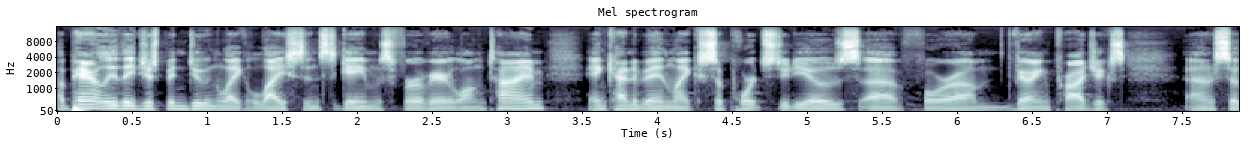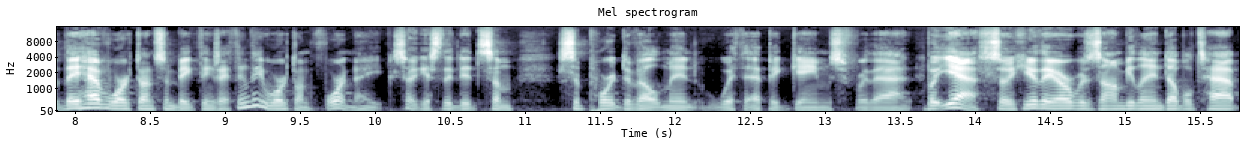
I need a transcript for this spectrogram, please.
Apparently, they just been doing like licensed games for a very long time and kind of been like support studios uh, for um, varying projects Um, so they have worked on some big things. I think they worked on Fortnite. So I guess they did some support development with Epic Games for that. But yeah, so here they are with Zombieland Double Tap.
